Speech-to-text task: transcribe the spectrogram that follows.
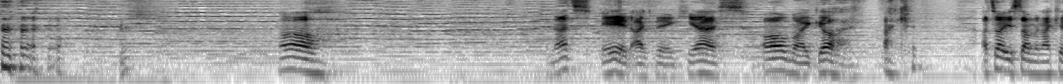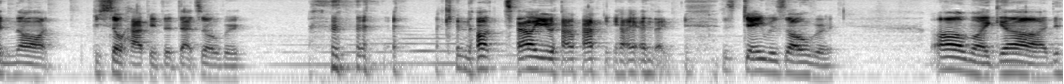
oh. And that's it, I think. Yes. Oh my god. I can, I'll tell you something. I cannot be so happy that that's over. I cannot tell you how happy I am that this game is over. Oh my god.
